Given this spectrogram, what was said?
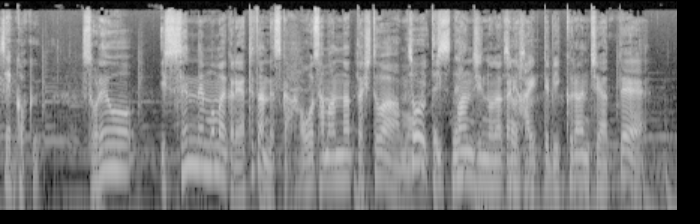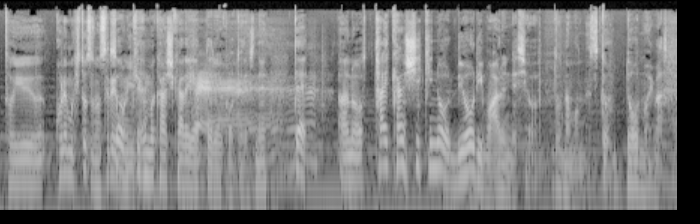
全国それを1000年も前からやってたんですか？王様になった人はもそうう一般人の中に入ってビッグランチやってというこれも一つのセレモニーで。昔からやってることですね。であの戴冠式の料理もあるんですよ。どんなもんですか？どどう思いますか？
